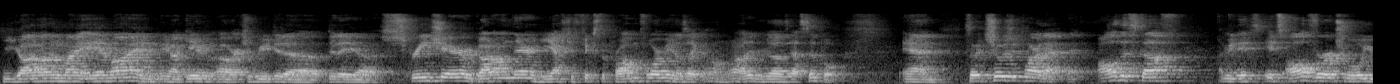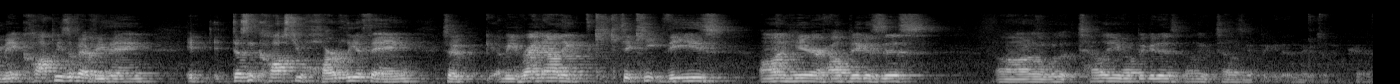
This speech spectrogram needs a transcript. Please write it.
he got on my AMI and you know I gave, or actually we did a did a uh, screen share. We got on there and he actually fixed the problem for me. And I was like, "Oh wow, I didn't realize that simple." And so it shows you part of that. that all this stuff. I mean, it's it's all virtual. You make copies of everything. It, it doesn't cost you hardly a thing to. I mean, right now they to keep these on here. How big is this? Uh, I don't know, will it tell you how big it is? I don't think it tells you how big it is. Maybe it's up here.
